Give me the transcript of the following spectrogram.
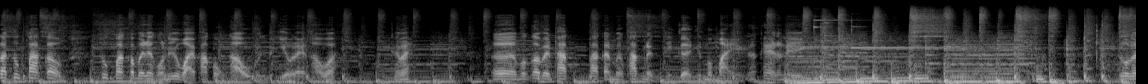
ก็ทุกพรรคก็ทุกพรรคก็เป็นเรื่องของนโยบายพรรคของเขามันจะไปเกี่ยวอะไรเขาอะใช่ไหม เออมันก็เป็นพรรคพรรคการเมืองพรรคหนึ่งที่เกิดขึ้นมาใหม่ก็แค่นั้นเองรวมไท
